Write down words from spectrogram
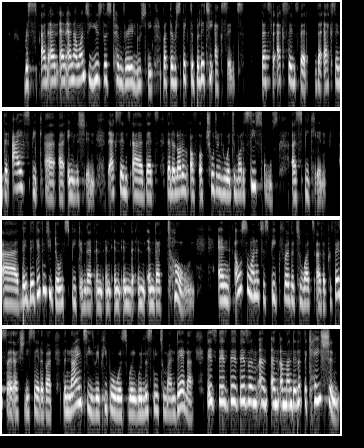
and, and, and I want to use this term very loosely, but the respectability accent that's the accents that the accent that I speak uh, uh, English in, the accents uh, that that a lot of, of, of, children who went to Model C schools uh, speak in. Uh, they, they definitely don't speak in that in in in in, in, that tone. And I also wanted to speak further to what uh, the professor actually said about the 90s, where people was were, were listening to Mandela. There's there's there's a, a, a Mandelification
